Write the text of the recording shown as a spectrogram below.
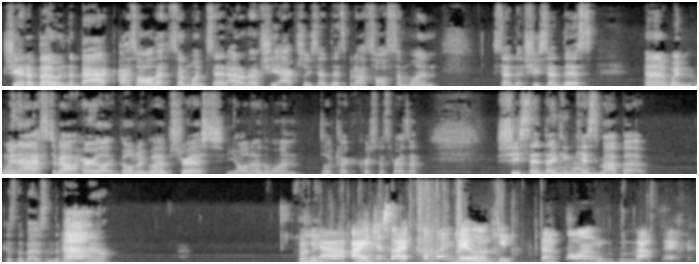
She had a bow in the back. I saw that someone said I don't know if she actually said this, but I saw someone said that she said this. Uh, when when asked about her like Golden Globes dress, y'all know the one looked like a Christmas present. She said they can Uh-huh. kiss my bow because the bow's in the back now. Funny. Yeah, I just I love when J Lo keeps it simple and Mhm. classic.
